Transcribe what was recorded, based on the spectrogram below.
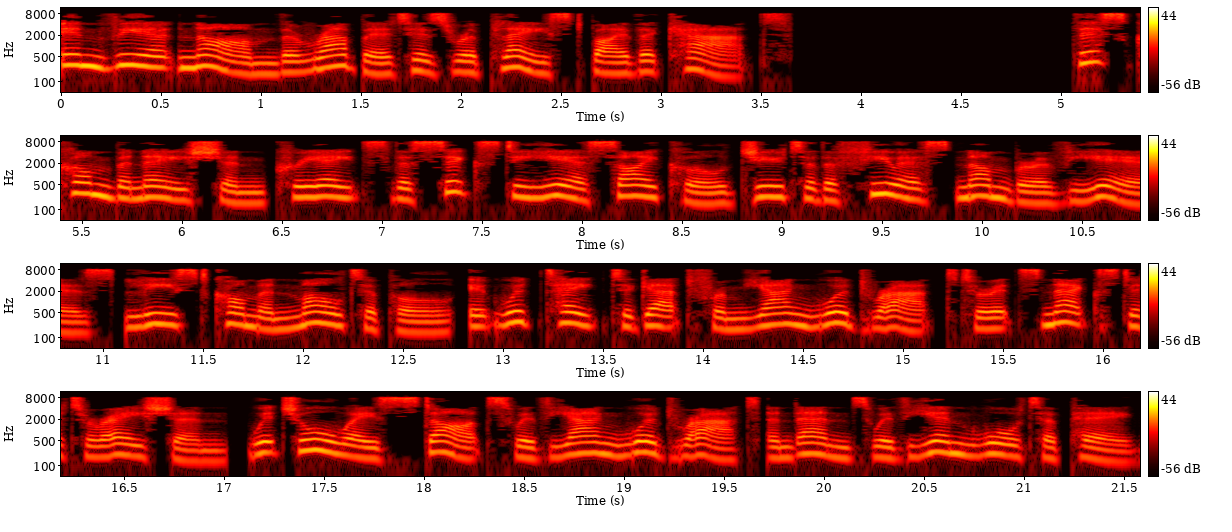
In Vietnam the rabbit is replaced by the cat. This combination creates the 60-year cycle due to the fewest number of years least common multiple it would take to get from Yang wood rat to its next iteration, which always starts with Yang wood rat and ends with Yin water pig.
